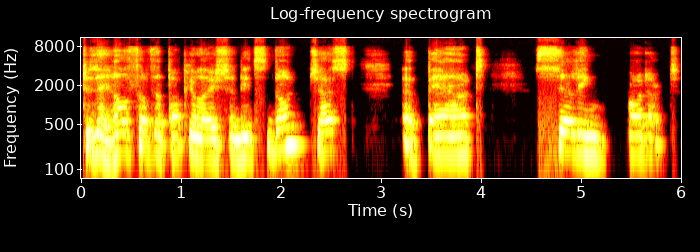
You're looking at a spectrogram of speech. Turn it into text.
to the health of the population. It's not just about selling product.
